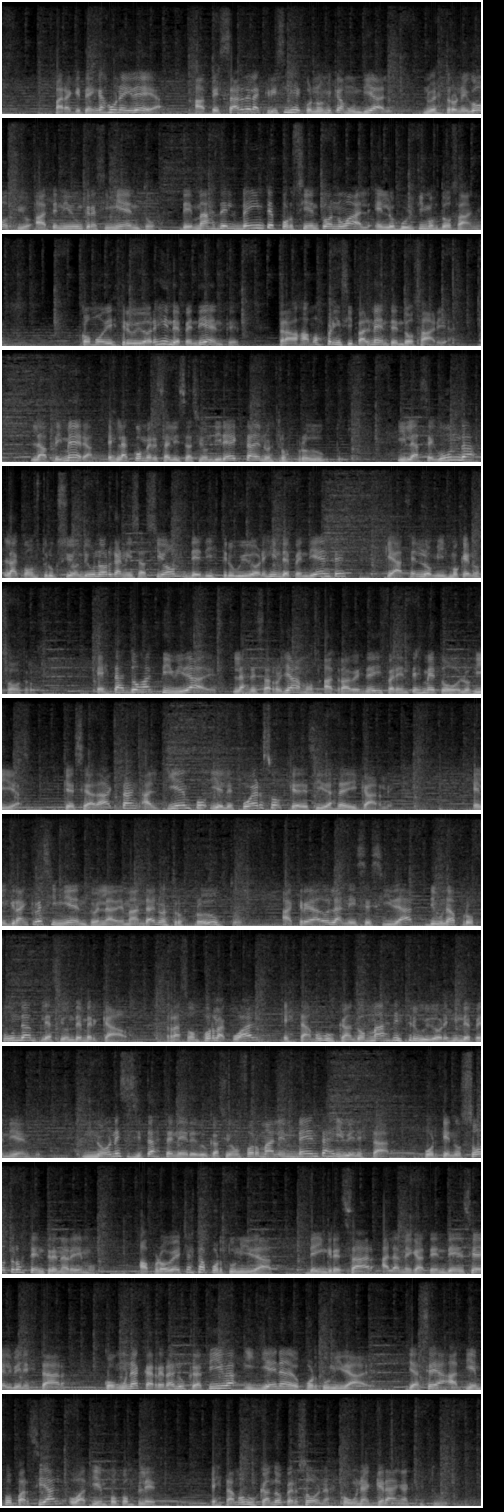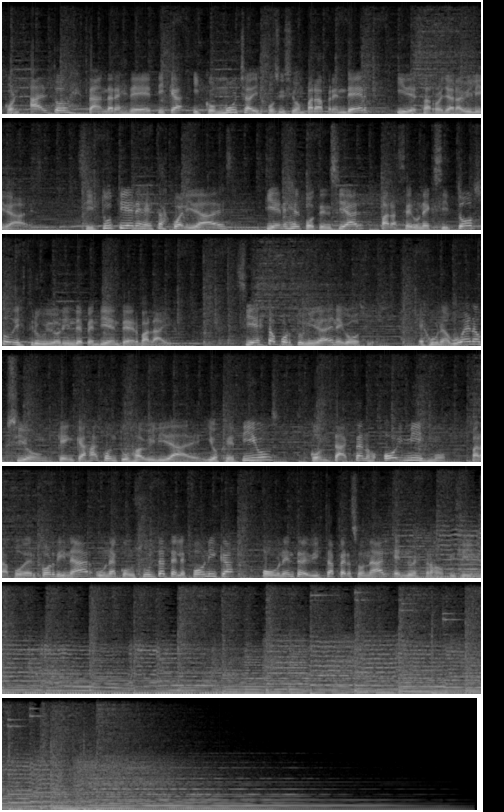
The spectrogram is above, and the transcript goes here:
Para que tengas una idea, a pesar de la crisis económica mundial, nuestro negocio ha tenido un crecimiento de más del 20% anual en los últimos dos años. Como distribuidores independientes, trabajamos principalmente en dos áreas. La primera es la comercialización directa de nuestros productos y la segunda, la construcción de una organización de distribuidores independientes que hacen lo mismo que nosotros. Estas dos actividades las desarrollamos a través de diferentes metodologías que se adaptan al tiempo y el esfuerzo que decidas dedicarle. El gran crecimiento en la demanda de nuestros productos ha creado la necesidad de una profunda ampliación de mercado, razón por la cual estamos buscando más distribuidores independientes. No necesitas tener educación formal en ventas y bienestar porque nosotros te entrenaremos. Aprovecha esta oportunidad de ingresar a la megatendencia del bienestar con una carrera lucrativa y llena de oportunidades, ya sea a tiempo parcial o a tiempo completo. Estamos buscando personas con una gran actitud, con altos estándares de ética y con mucha disposición para aprender y desarrollar habilidades. Si tú tienes estas cualidades, tienes el potencial para ser un exitoso distribuidor independiente de Herbalife. Si esta oportunidad de negocios es una buena opción que encaja con tus habilidades y objetivos, contáctanos hoy mismo para poder coordinar una consulta telefónica o una entrevista personal en nuestras oficinas.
